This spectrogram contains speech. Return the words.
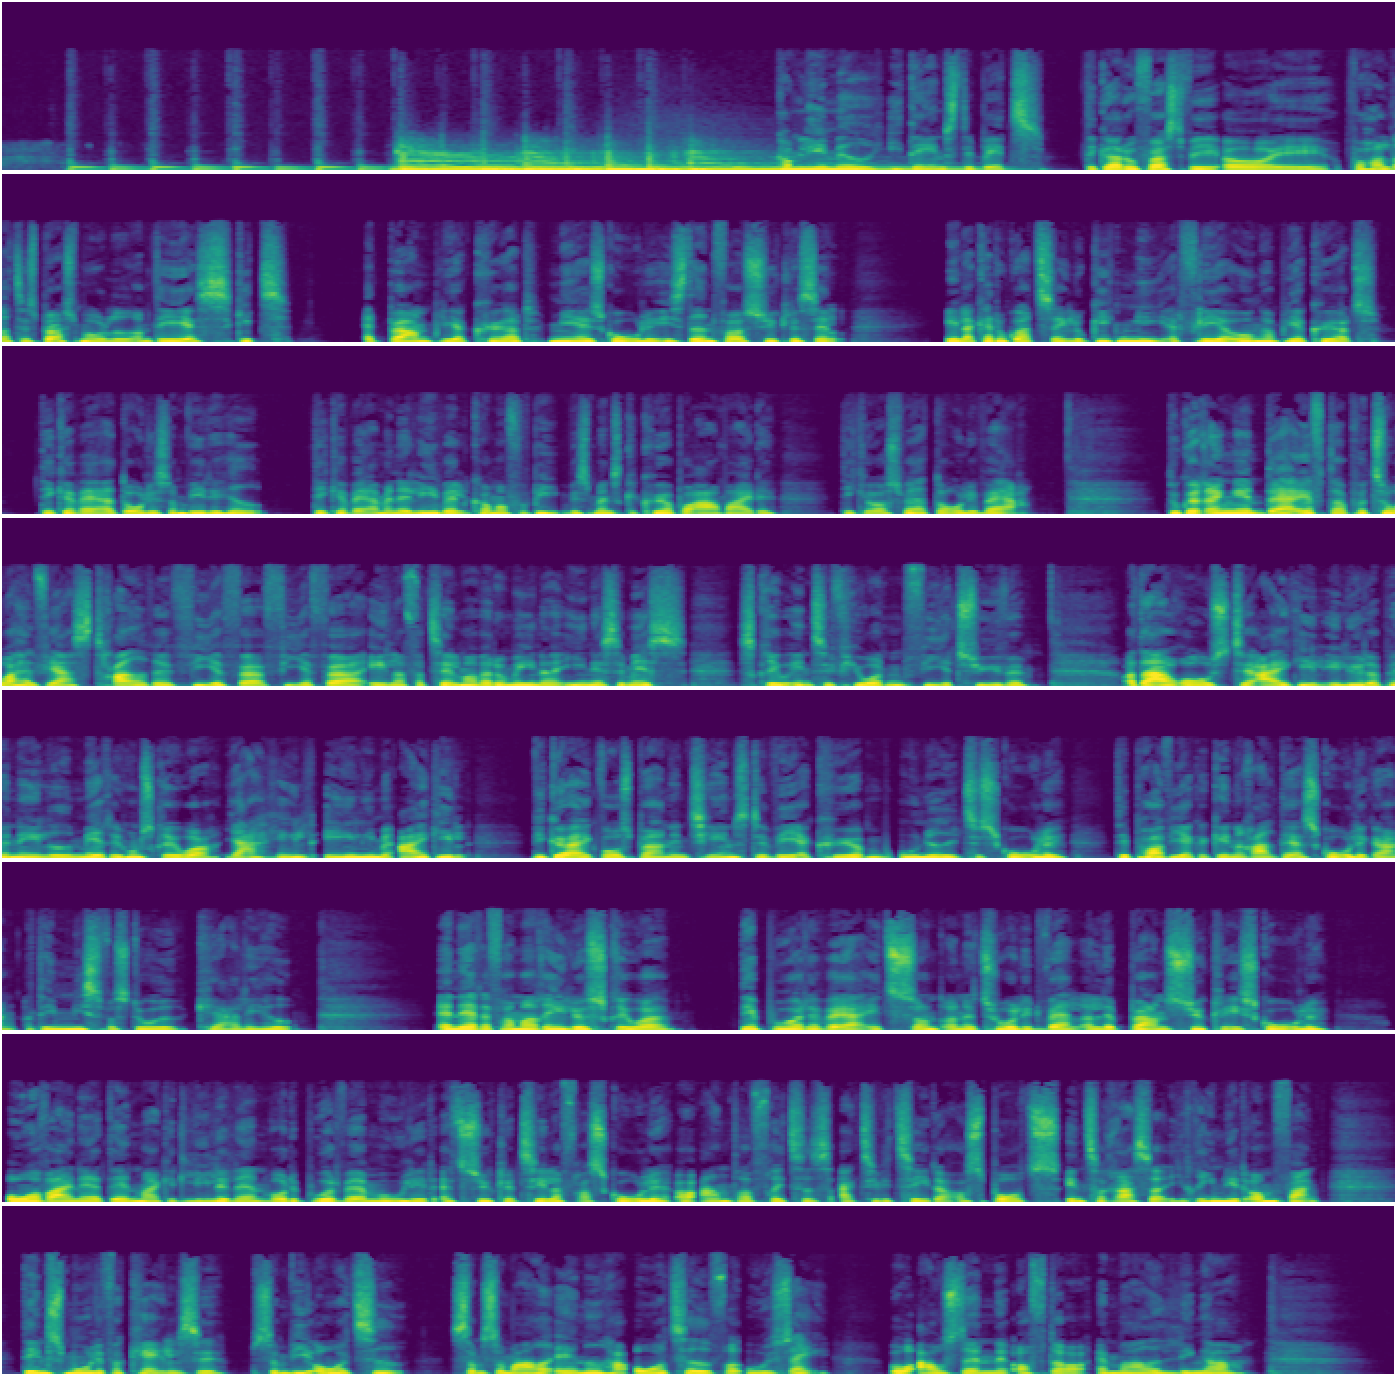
Kom lige med i dagens debat. Det gør du først ved at øh, forholde dig til spørgsmålet, om det er skidt, at børn bliver kørt mere i skole, i stedet for at cykle selv. Eller kan du godt se logikken i, at flere unger bliver kørt? Det kan være dårlig samvittighed. Det kan være, at man alligevel kommer forbi, hvis man skal køre på arbejde. Det kan også være dårligt vejr. Du kan ringe ind derefter på 72 30 44 44, eller fortæl mig, hvad du mener i en sms. Skriv ind til 14 24. Og der er ros til Ejgil i lytterpanelet. Mette, hun skriver, jeg er helt enig med Ejgil. Vi gør ikke vores børn en tjeneste ved at køre dem unødigt til skole. Det påvirker generelt deres skolegang, og det er misforstået kærlighed. Annette fra Marieløs skriver, det burde være et sundt og naturligt valg at lade børn cykle i skole. Overvejende er Danmark et lille land, hvor det burde være muligt at cykle til og fra skole og andre fritidsaktiviteter og sportsinteresser i rimeligt omfang. Det er en smule forkælelse, som vi over tid, som så meget andet, har overtaget fra USA, hvor afstandene oftere er meget længere.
